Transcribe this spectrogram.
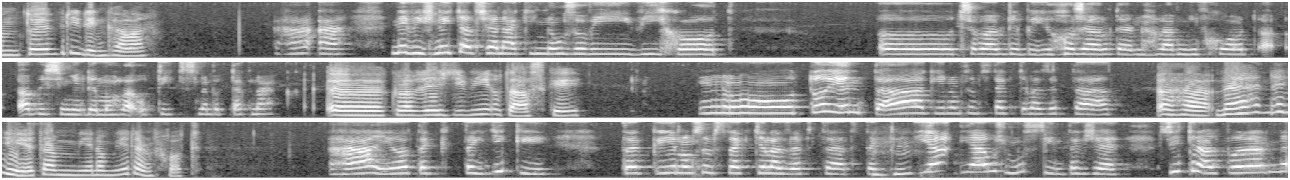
Um, to je v reading, ale. Aha, a nevíš, nejde tam třeba nějaký nouzový východ, uh, třeba kdyby hořel ten hlavní vchod, a, aby si někde mohla utíct, nebo tak nějak. Uh, kladeš divné otázky. No, to jen tak, jenom jsem se tak chtěla zeptat. Aha, ne, není, je tam jenom jeden vchod. Aha, jo, tak, tak díky. Tak jenom jsem se tak chtěla zeptat. Tak Mhm. já, já už musím, takže zítra odpoledne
